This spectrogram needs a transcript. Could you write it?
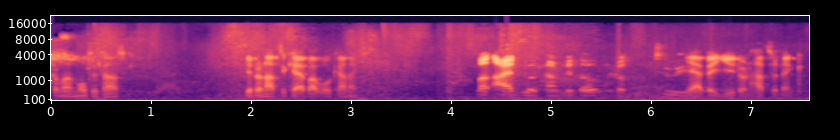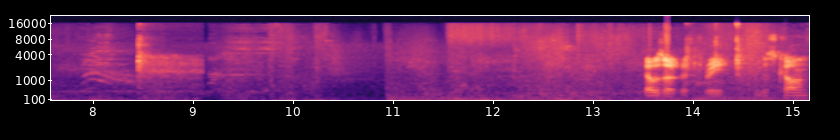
come on, multitask. You don't have to care about volcanics. But I do apparently though. I got two. Yeah, but you don't have to link. Those are the three. This column.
